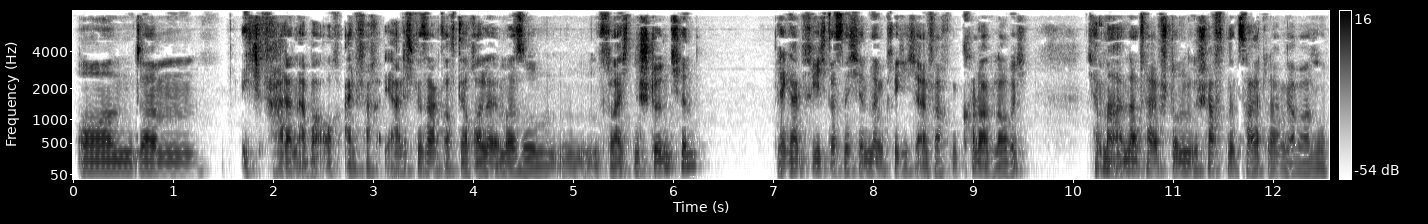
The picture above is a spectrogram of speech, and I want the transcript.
Und ähm, ich fahre dann aber auch einfach, ehrlich gesagt, auf der Rolle immer so mh, vielleicht ein Stündchen. Länger kriege ich das nicht hin, dann kriege ich einfach einen Koller, glaube ich. Ich habe mal anderthalb Stunden geschafft, eine Zeit lang, aber so,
